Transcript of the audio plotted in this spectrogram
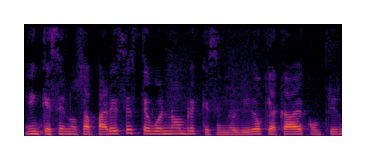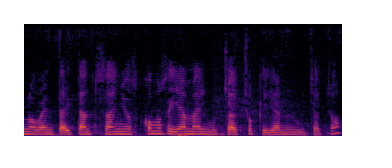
en que se nos aparece este buen hombre que se me olvidó que acaba de cumplir noventa y tantos años, ¿cómo se llama el muchacho que ya no es muchacho?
